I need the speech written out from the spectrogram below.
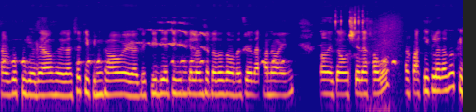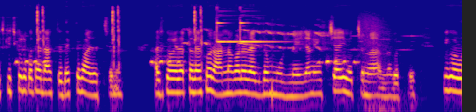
তারপর পুজো দেওয়া হয়ে গেছে, টিফিন খাওয়া হয়ে গেছে। কি দিয়ে টিফিন খেলাম সেটা তো তোমাদের সাথে দেখানো হয়নি। তোমাদেরকে অবশ্যই দেখাবো। আর পাখিগুলো দেখো, কিচকিচ করে কোথায় ডাকছে, দেখতে পাওয়া যাচ্ছে না। আজকে ওয়েদারটা দেখো রান্না করার একদম মুড নেই। জানি ইচ্ছাই হচ্ছে না রান্না করতে। কি করব,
